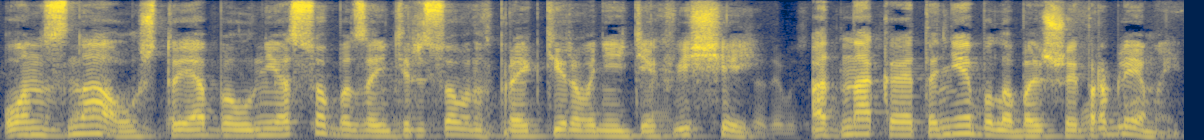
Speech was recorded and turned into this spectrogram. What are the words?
Он знал, что я был не особо заинтересован в проектировании тех вещей. Однако это не было большой проблемой.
